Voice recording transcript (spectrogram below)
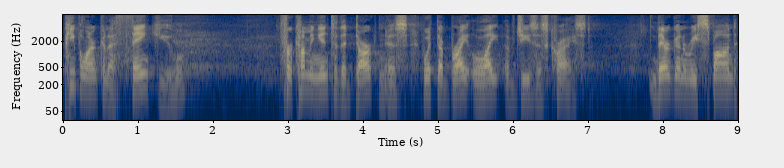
People aren't going to thank you for coming into the darkness with the bright light of Jesus Christ. They're going to respond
